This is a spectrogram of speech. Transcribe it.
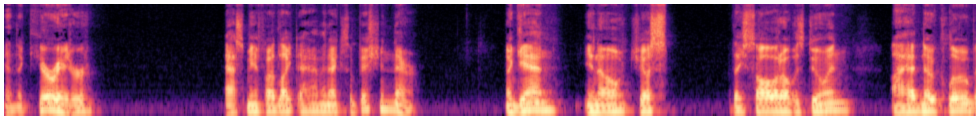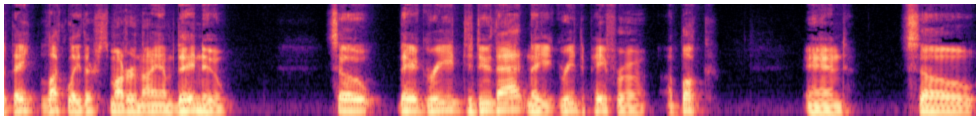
And the curator asked me if I'd like to have an exhibition there. Again, you know, just they saw what I was doing. I had no clue, but they luckily they're smarter than I am. They knew. So they agreed to do that and they agreed to pay for a, a book. And so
